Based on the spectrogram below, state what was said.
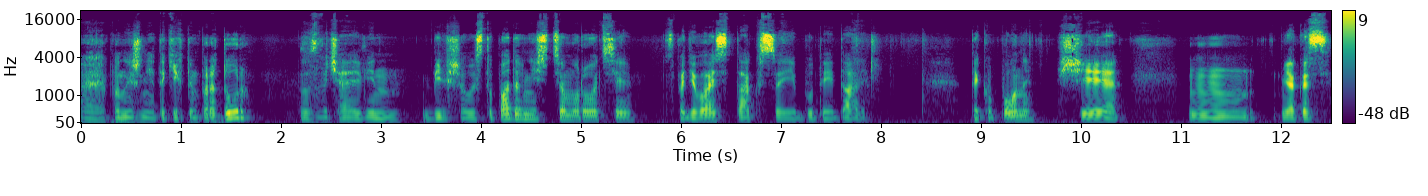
е, пониження таких температур. Зазвичай він більше листопадів, ніж в цьому році. Сподіваюсь, так все і буде і далі. Декопони. Ще м, якось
